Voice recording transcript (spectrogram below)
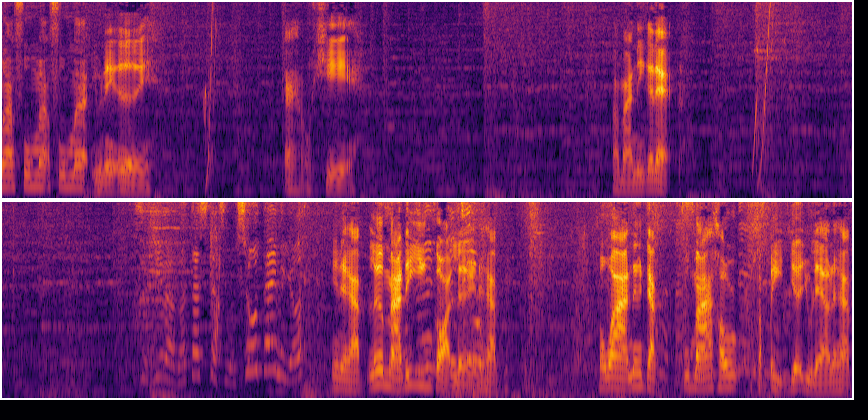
มะฟูมะฟูมะอยู่ในเอ่ยอะโอเค ประมาณนี้ก็ได้ นี่นะครับ เริ่มมาได้ยิงก่อนเลยนะครับ เพราะว่าเนื่องจากฟูมาเขาสปีดเยอะอยู่แล้วนะครับ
